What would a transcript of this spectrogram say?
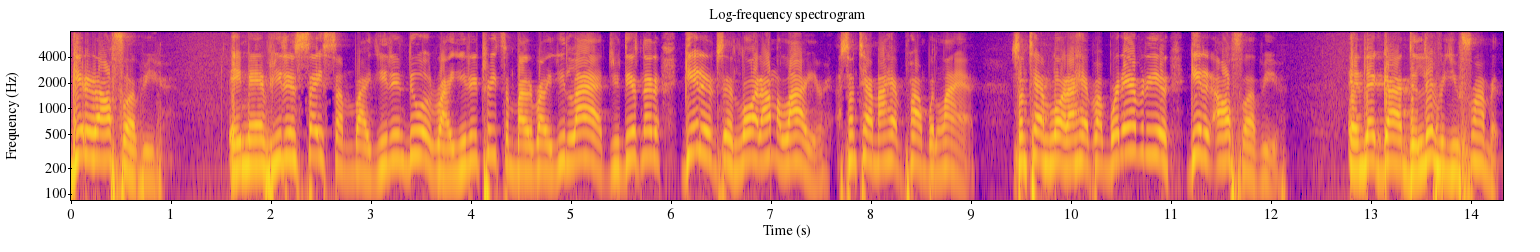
Get it off of you. Amen. If you didn't say something right, you didn't do it right, you didn't treat somebody right, you lied, you did not get it. Say, Lord, I'm a liar. Sometimes I have a problem with lying. Sometimes, Lord, I have whatever it is, get it off of you and let God deliver you from it.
